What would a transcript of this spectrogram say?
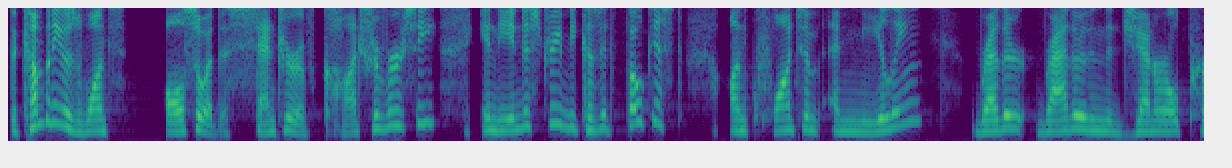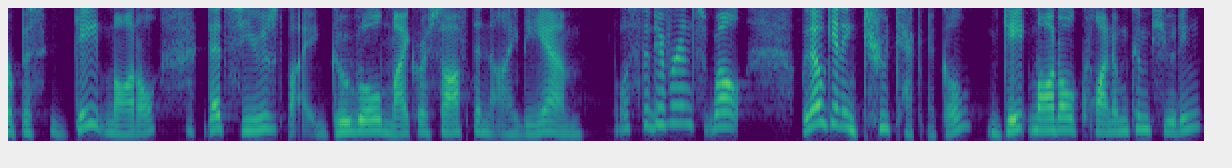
The company was once also at the center of controversy in the industry because it focused on quantum annealing rather, rather than the general purpose gate model that's used by Google, Microsoft, and IBM. What's the difference? Well, without getting too technical, gate model quantum computing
